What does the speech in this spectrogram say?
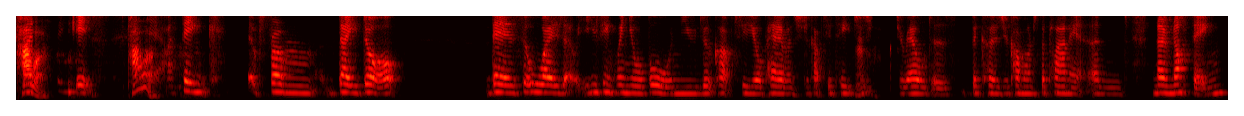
power. I think it's, it's power. yeah, i think from day dot there's always you think when you're born you look up to your parents you look up to your teachers mm. yeah. your elders because you come onto the planet and know nothing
